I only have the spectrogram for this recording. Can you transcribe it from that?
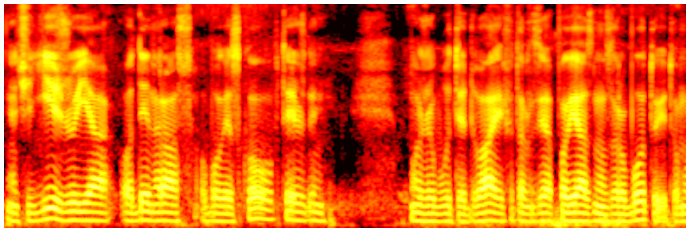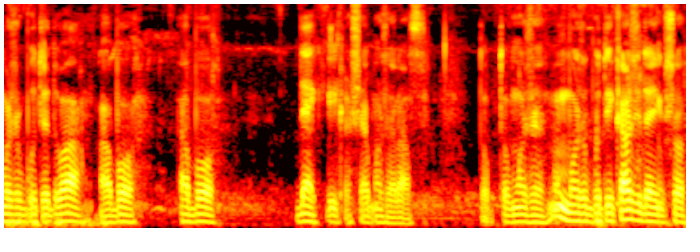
Значить, їжджу я один раз обов'язково в тиждень. Може бути два. Якщо там пов'язано з роботою, то може бути два або, або декілька ще може раз. Тобто може, ну, може бути і кожен день, якщо,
